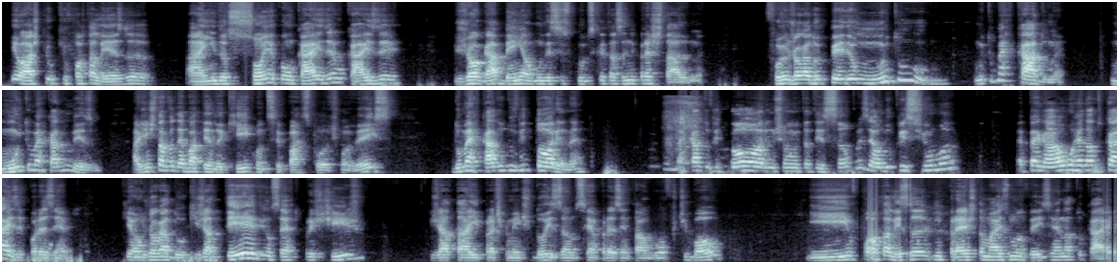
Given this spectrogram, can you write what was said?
Eu acho que o que o Fortaleza ainda sonha com o Kaiser é o Kaiser jogar bem algum desses clubes que ele está sendo emprestado, né? Foi um jogador que perdeu muito, muito mercado, né? Muito mercado mesmo. A gente estava debatendo aqui, quando você participou a última vez, do mercado do Vitória, né? O mercado do Vitória não chama muita atenção. Pois é, o do Criciúma é pegar o Renato Kaiser, por exemplo, que é um jogador que já teve um certo prestígio, já está aí praticamente dois anos sem apresentar um bom futebol, e o Fortaleza empresta mais uma vez Renato Kaiser.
